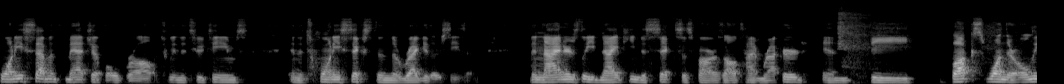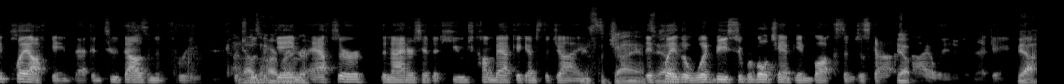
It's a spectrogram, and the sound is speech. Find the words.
27th matchup overall between the two teams and the 26th in the regular season. The Niners lead 19 to 6 as far as all-time record and the Bucks won their only playoff game back in 2003, which was was the a game after the Niners had that huge comeback against the Giants. Against the Giants. They yeah. played the would-be Super Bowl champion Bucks and just got Yep. annihilated in that game. Yeah.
